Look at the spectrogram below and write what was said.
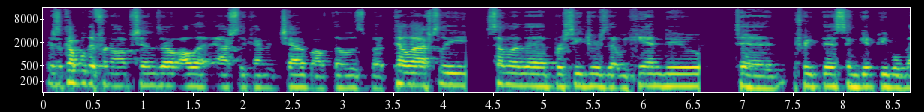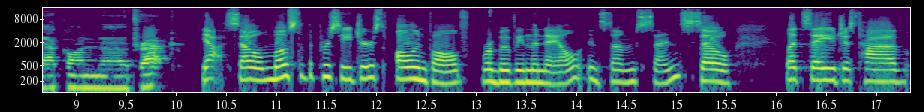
There's a couple different options. I'll, I'll let Ashley kind of chat about those, but tell Ashley some of the procedures that we can do to treat this and get people back on uh, track? Yeah, so most of the procedures all involve removing the nail in some sense. So let's say you just have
